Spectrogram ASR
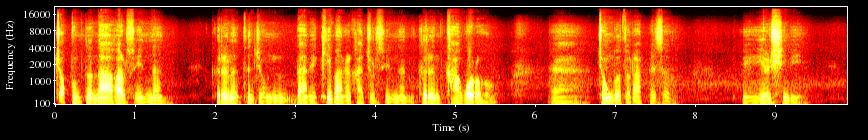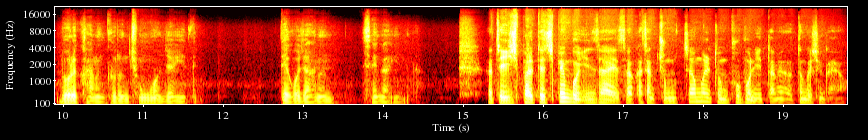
조금 더 나아갈 수 있는 그런 어떤 종단의 기반을 갖출 수 있는 그런 각오로, 예, 종도들 앞에서 예, 열심히 노력하는 그런 총무원장이 되고자 하는 생각입니다. 제 28대 집행부 인사에서 가장 중점을 둔 부분이 있다면 어떤 것인가요?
